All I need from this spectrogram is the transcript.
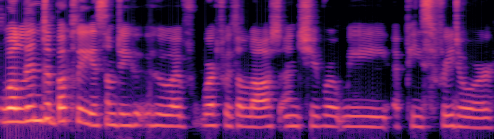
Well linda buckley is somebody who, who i've worked with a lot and she wrote me a piece Fridur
